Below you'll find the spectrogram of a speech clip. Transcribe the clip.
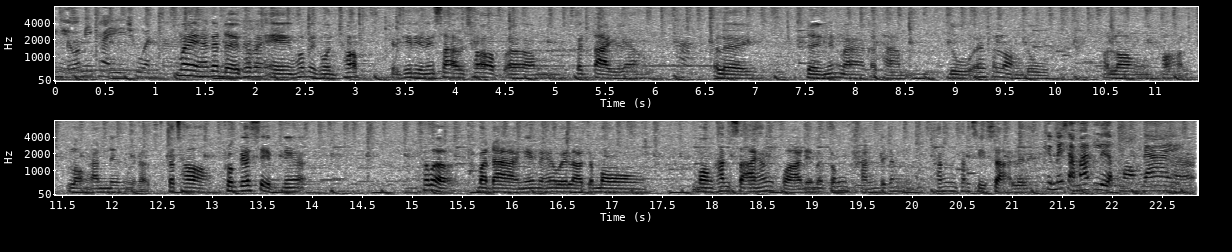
งหรือว่ามีใครชวนมาไม่ฮะก็เดินเข้าไปเองเพราะเป็นคนชอบอย่างที่เรียนให้ทราบชอบเอิ่มเป็นตาอยู่แล้ว ค่ะก็เลยเดินขึ้นมาก็ถามดูเอ้ยก็ลองดู พอลองพอลองอันหนึ่งแล้วก็ก็ชอบ progressive เนี่ยถ้าแบบธรรมดาเนี่ยนะฮะเวลาจะมองมองข้างซ้ายข้างขวาเนี่ยมันต้องหันไปทั้งทั้งทั้งศีรษะเลย คือไม่สามารถเหลือบมองได้นะฮะ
